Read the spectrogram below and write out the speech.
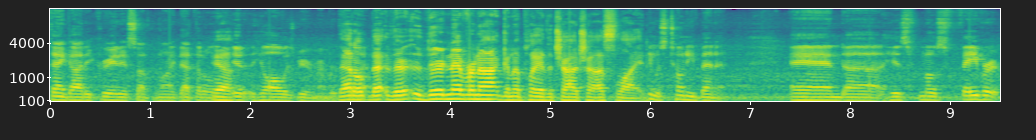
thank God he created something like that. That'll Yeah. it, he'll always be remembered. That'll that. that, they're they're never not gonna play the Cha Cha Slide. He was Tony Bennett, and uh, his most favorite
